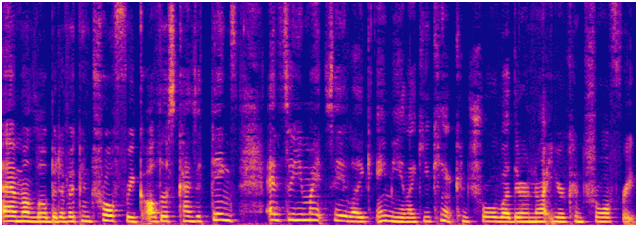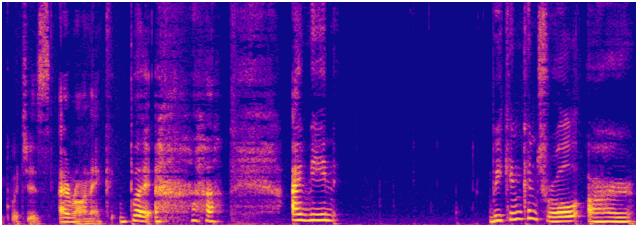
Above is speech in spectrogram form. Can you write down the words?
am a little bit of a control freak. All those kinds of things. And so you might say, like Amy, like you can't control whether or not you're a control freak, which is ironic. But I mean, we can control our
